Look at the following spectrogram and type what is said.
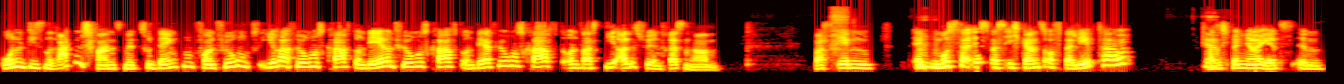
ohne diesen Rattenschwanz mitzudenken von Führungs ihrer Führungskraft und deren Führungskraft und der Führungskraft und was die alles für Interessen haben. Was eben mhm. Muster ist, was ich ganz oft erlebt habe. Ja. Also ich bin ja jetzt im,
